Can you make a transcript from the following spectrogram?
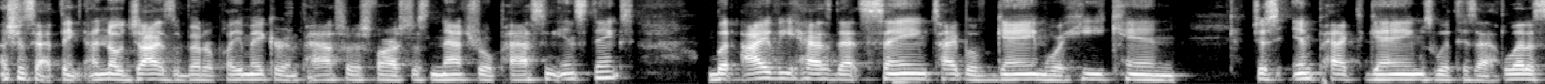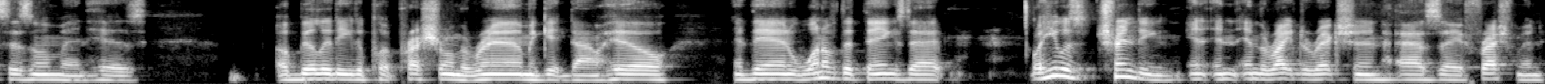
I shouldn't say I think I know Ja is a better playmaker and passer as far as just natural passing instincts, but Ivey has that same type of game where he can just impact games with his athleticism and his ability to put pressure on the rim and get downhill. And then one of the things that, well, he was trending in, in, in the right direction as a freshman.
